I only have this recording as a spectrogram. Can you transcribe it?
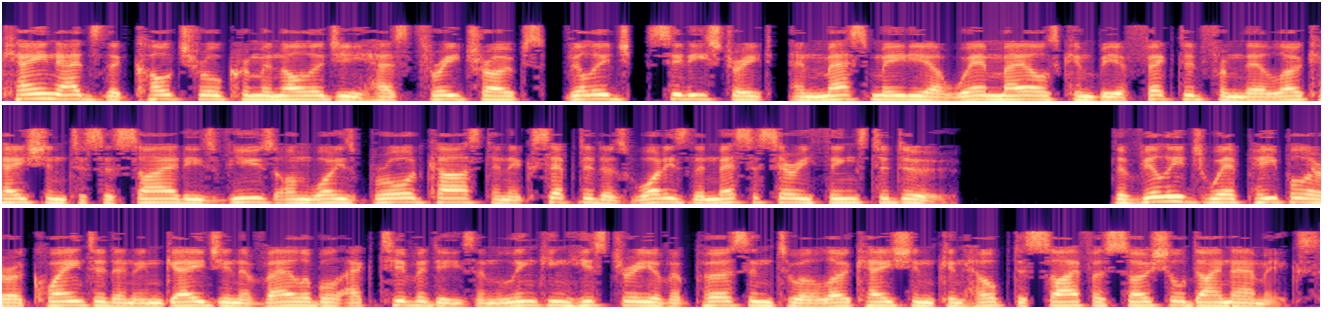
Kane adds that cultural criminology has three tropes, village, city-street, and mass media where males can be affected from their location to society's views on what is broadcast and accepted as what is the necessary things to do. The village where people are acquainted and engage in available activities and linking history of a person to a location can help decipher social dynamics.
